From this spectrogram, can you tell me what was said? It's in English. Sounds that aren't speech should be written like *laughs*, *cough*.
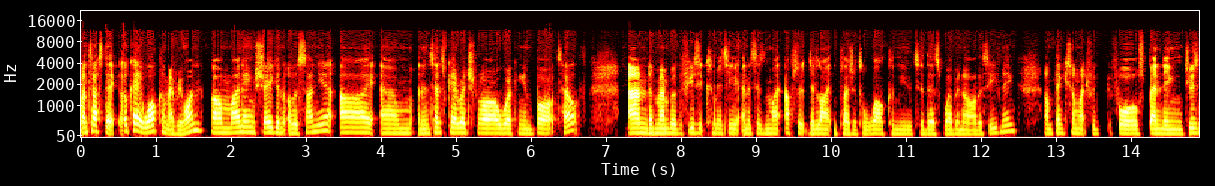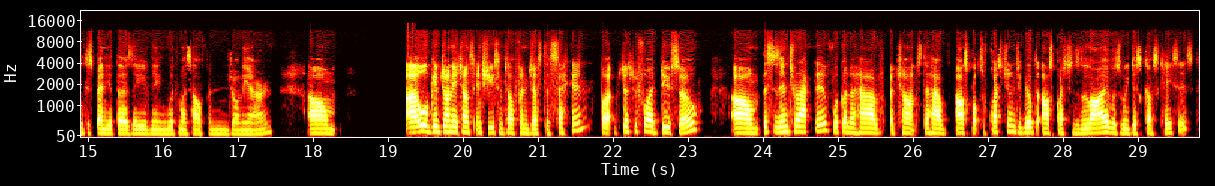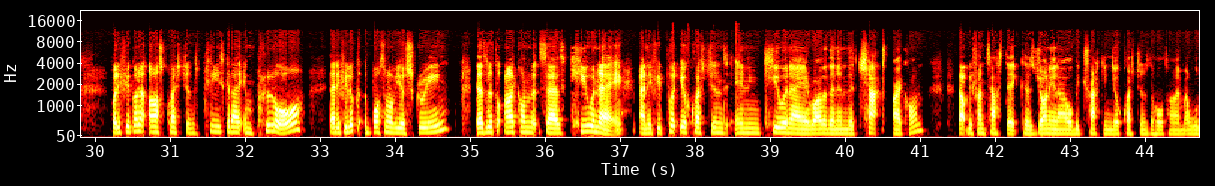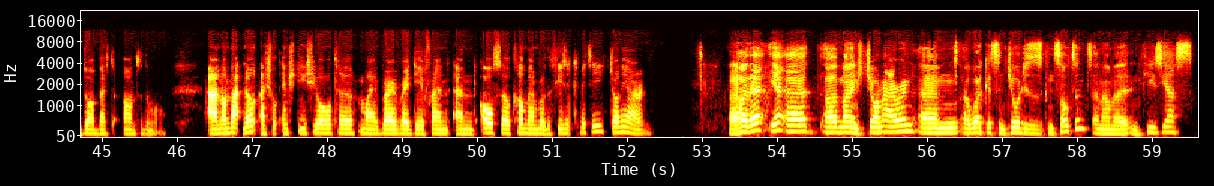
Fantastic. Okay, welcome everyone. Um, my name's Shagan Olusanya. I am an intensive care registrar working in Barts Health and a member of the FUSIC committee. And it is my absolute delight and pleasure to welcome you to this webinar this evening. Um, thank you so much for, for spending, choosing to spend your Thursday evening with myself and Johnny Aron. Um, I will give Johnny a chance to introduce himself in just a second, but just before I do so, um, this is interactive. We're going to have a chance to have ask lots of questions. You'll be able to ask questions live as we discuss cases. But if you're going to ask questions, please could I implore that if you look at the bottom of your screen, there's a little icon that says Q&A. And if you put your questions in Q&A rather than in the chat icon, that'll be fantastic because Johnny and I will be tracking your questions the whole time and we'll do our best to answer them all. And on that note, I shall introduce you all to my very, very dear friend and also co-member of the FUSIC committee, Johnny Aron. Uh, hi there. Yeah, uh, uh, my name's John Aron. Um, I work at St George's as a consultant, and I'm an enthusiast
